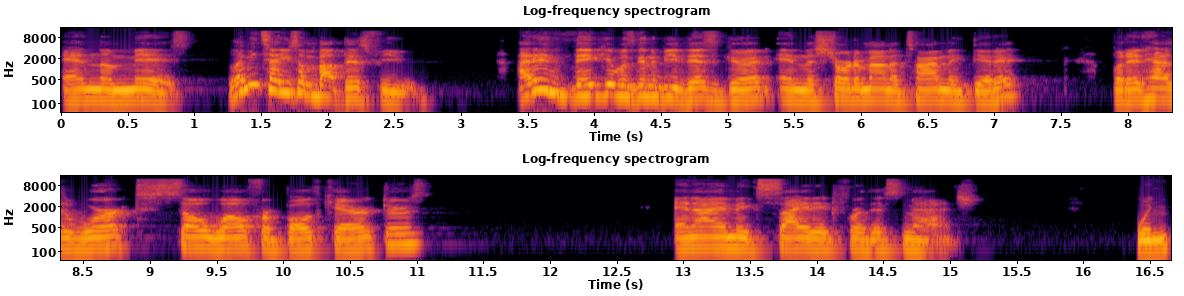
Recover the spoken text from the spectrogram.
and The Miz. Let me tell you something about this feud. I didn't think it was going to be this good in the short amount of time they did it, but it has worked so well for both characters. And I am excited for this match. When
